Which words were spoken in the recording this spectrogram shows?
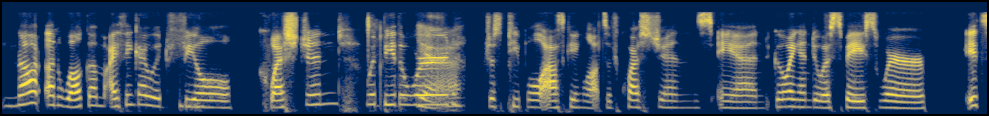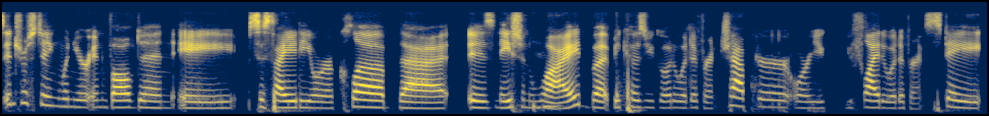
Not unwelcome. I think I would mm-hmm. feel questioned, would be the word. Yeah. Just people asking lots of questions and going into a space where it's interesting when you're involved in a society or a club that is nationwide, but because you go to a different chapter or you, you fly to a different state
